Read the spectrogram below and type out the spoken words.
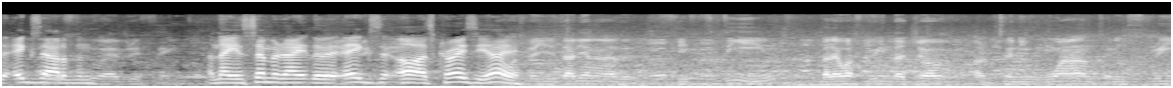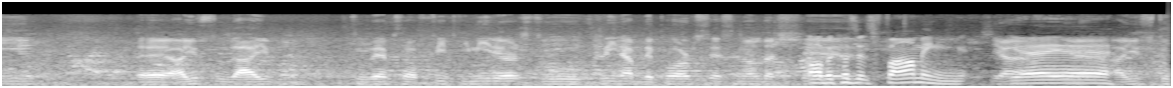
the eggs out of them Do everything. and they inseminate the eggs? Everything. Oh, it's crazy, eh? I was vegetarian at 15, but I was doing that job at 21, 23. Uh, I used to dive to depth of 50 meters to clean up the corpses and all that oh, shit. Oh, because it's farming. Yeah, yeah, yeah I used to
